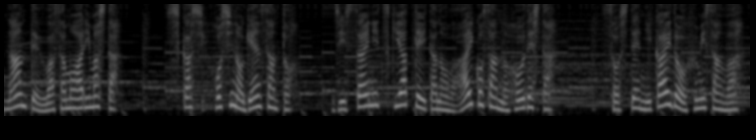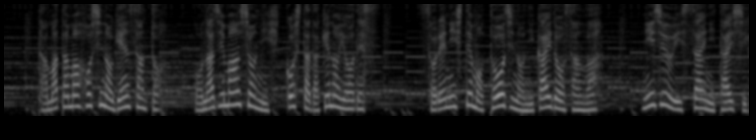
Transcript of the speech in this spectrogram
なんて噂もありました。しかし星野源さんと実際に付き合っていたのは愛子さんの方でした。そして二階堂ふみさんはたまたま星野源さんと同じマンションに引っ越しただけのようです。それにしても当時の二階堂さんは21歳に対し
